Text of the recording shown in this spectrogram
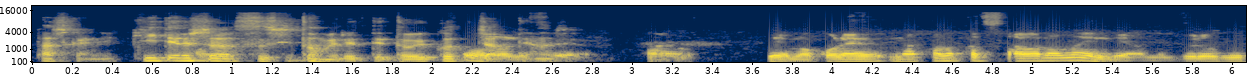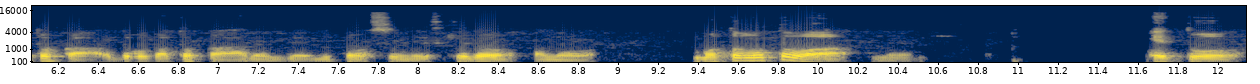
確かに。聞いてる人は寿司止めるってどういうこっちゃって話。はい。で、まあ、これ、なかなか伝わらないんで、あの、ブログとか動画とかあるんで見てほしいんですけど、あの、もともとは、ね、えっと、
